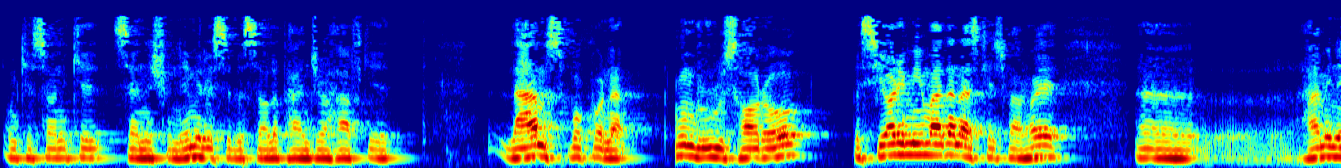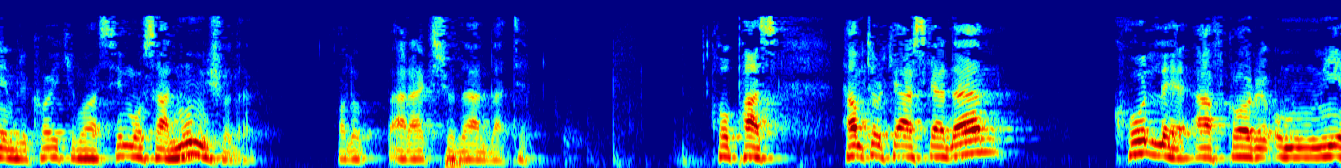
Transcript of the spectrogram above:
اون کسانی که سنشون نمی‌رسه به سال 57 که لمس بکنن اون روزها رو بسیاری میمدن از کشورهای همین امریکایی که ما هستیم مسلمون می‌شدن. حالا برعکس شده البته. خب پس همطور که ارز کردم کل افکار عمومی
